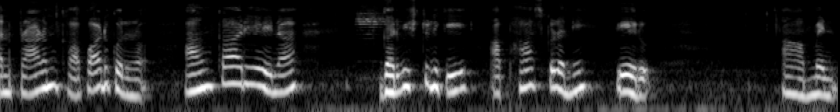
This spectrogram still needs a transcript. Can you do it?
తన ప్రాణం కాపాడుకొనును. అహంకారి అయిన గర్విష్ఠునికి అభాస్కుడని పేరు. ఆమెన్.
